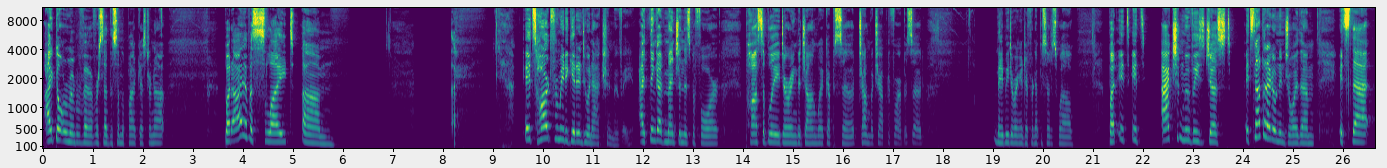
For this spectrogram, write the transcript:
I don't remember if I've ever said this on the podcast or not, but I have a slight. Um, it's hard for me to get into an action movie. I think I've mentioned this before, possibly during the John Wick episode, John Wick Chapter Four episode, maybe during a different episode as well. But it's it's action movies just it's not that I don't enjoy them. It's that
